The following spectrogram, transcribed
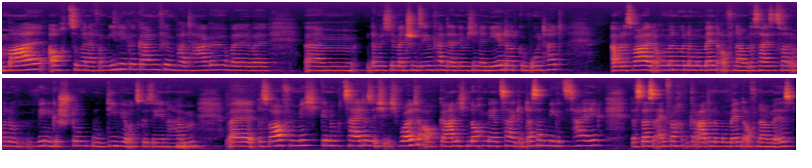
mal auch zu meiner Familie gegangen für ein paar Tage, weil, weil ähm, damit ich den Menschen sehen kann, der nämlich in der Nähe dort gewohnt hat. Aber das war halt auch immer nur eine Momentaufnahme. Das heißt, es waren immer nur wenige Stunden, die wir uns gesehen haben. Mhm. Weil das war auch für mich genug Zeit. Also ich, ich wollte auch gar nicht noch mehr Zeit. Und das hat mir gezeigt, dass das einfach gerade eine Momentaufnahme ist.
